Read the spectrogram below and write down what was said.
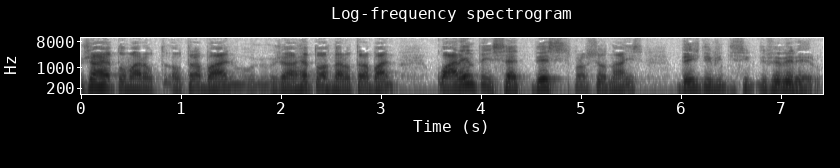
já retomaram ao, ao, trabalho, já retornaram ao trabalho 47 desses profissionais desde 25 de fevereiro.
